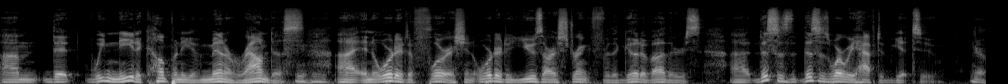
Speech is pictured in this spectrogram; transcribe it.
Um, that we need a company of men around us uh, in order to flourish, in order to use our strength for the good of others. Uh, this is this is where we have to get to. Yeah,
